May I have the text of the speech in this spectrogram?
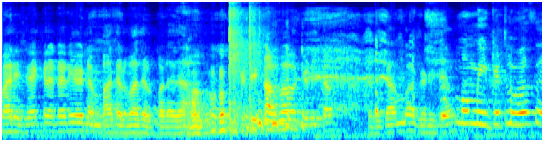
મારી સેક્રેટરી હોય ને આમ પાછળ પાછળ પડે મમ્મી કેટલું હશે?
